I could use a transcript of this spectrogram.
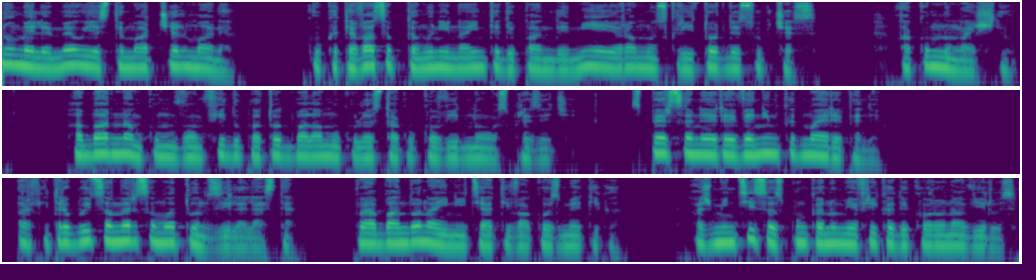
Numele meu este Marcel Manea. Cu câteva săptămâni înainte de pandemie eram un scriitor de succes. Acum nu mai știu. Habar n-am cum vom fi după tot balamucul ăsta cu COVID-19. Sper să ne revenim cât mai repede. Ar fi trebuit să merg să mă tund zilele astea. Voi abandona inițiativa cosmetică. Aș minți să spun că nu mi-e frică de coronavirus.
